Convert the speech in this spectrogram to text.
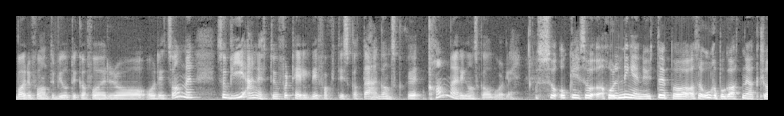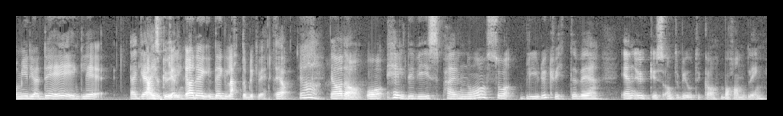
bare få antibiotika for og, og litt sånn. Men, så vi er nødt til å fortelle dem faktisk at det er ganske, kan være ganske alvorlig. Så, okay, så holdningen ute på Altså ordet på gaten er at klamydia, det er egentlig Det er grei skuring. Ja, det, det er lett å bli kvitt. Ja. Ja. ja da. Og heldigvis per nå så blir du kvitt det ved en ukes antibiotikabehandling.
